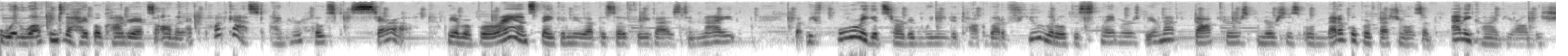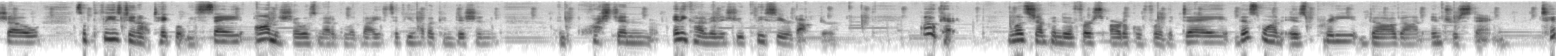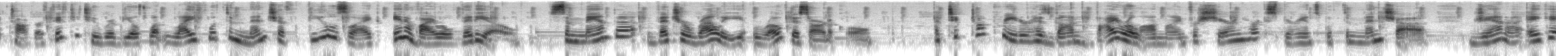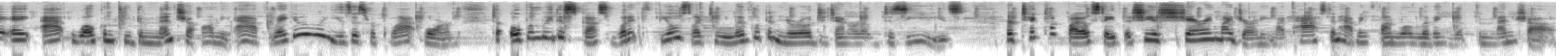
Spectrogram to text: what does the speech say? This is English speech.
and welcome to the Hypochondriac's Almanac podcast. I'm your host, Sarah. We have a brand spanking new episode for you guys tonight. But before we get started, we need to talk about a few little disclaimers. We are not doctors, nurses, or medical professionals of any kind here on the show, so please do not take what we say on the show as medical advice. If you have a condition, a question, or any kind of an issue, please see your doctor. Okay, let's jump into the first article for the day. This one is pretty doggone interesting. TikToker 52 reveals what life with dementia feels like in a viral video. Samantha Vecchiarelli wrote this article. A TikTok creator has gone viral online for sharing her experience with dementia. Jana, aka at Welcome to Dementia on the app, regularly uses her platform to openly discuss what it feels like to live with a neurodegenerative disease. Her TikTok bio states that she is sharing my journey, my past, and having fun while living with dementia.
